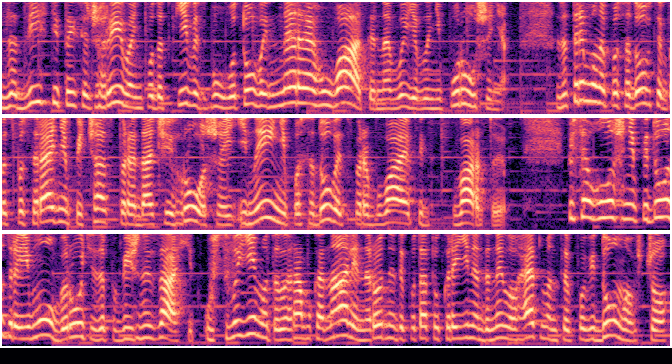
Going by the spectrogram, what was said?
За 200 тисяч гривень податківець був готовий не реагувати на виявлені порушення. Затримали посадовця безпосередньо під час передачі грошей, і нині посадовець перебуває під вартою. Після оголошення підозри йому оберуть запобіжний захід у своєму телеграм-каналі. Народний депутат України Данило Гетманцев повідомив, що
